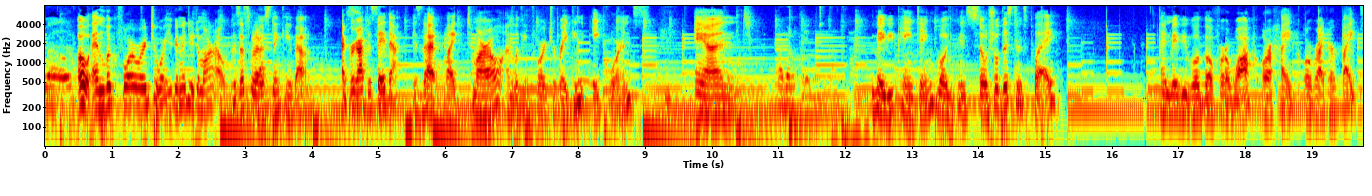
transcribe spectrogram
well. Oh, and look forward to what you're going to do tomorrow because that's what I was thinking about. I forgot to say that. Is that like tomorrow? I'm looking forward to raking acorns and I want to play with you tomorrow. maybe painting. Well, you can social distance play. And maybe we'll go for a walk or hike or ride our bikes.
